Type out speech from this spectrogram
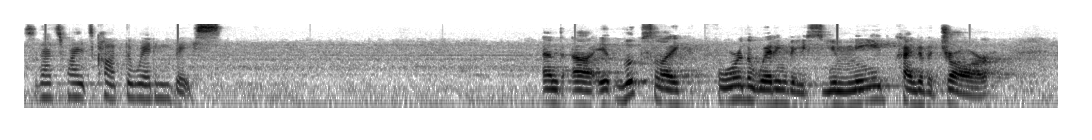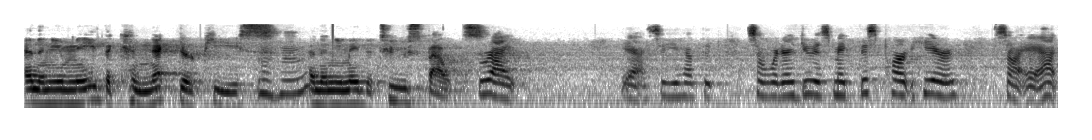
So that's why it's called the wedding vase. And uh, it looks like for the wedding vase, you made kind of a jar, and then you made the connector piece, Mhm. and then you made the two spouts. Right. Yeah, so you have to. So what I do is make this part here. So I add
